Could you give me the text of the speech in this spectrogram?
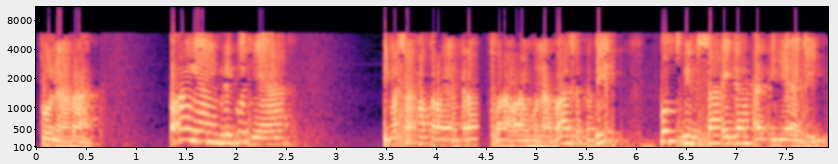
Hunafa. Orang yang berikutnya di masa fatrah yang terhadap orang-orang Hunafa seperti Kus bin Sa'idah al-Iyadi.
